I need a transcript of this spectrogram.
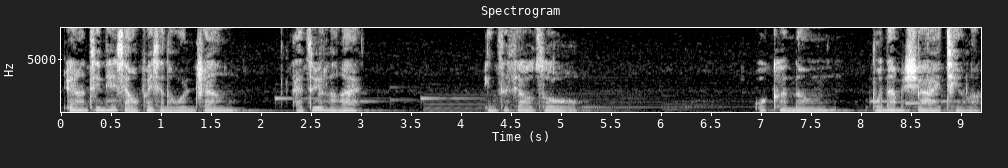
让今天想分享的文章来自于冷爱，名字叫做《我可能不那么需要爱情了》。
